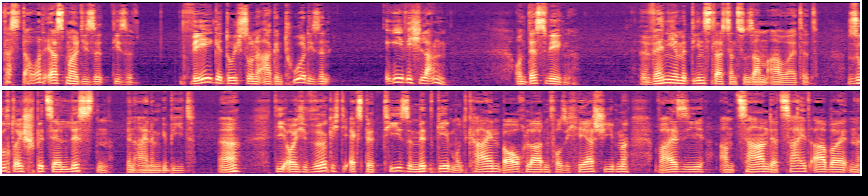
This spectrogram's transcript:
das dauert erstmal diese, diese Wege durch so eine Agentur, die sind ewig lang. Und deswegen, wenn ihr mit Dienstleistern zusammenarbeitet, sucht euch Spezialisten in einem Gebiet ja, die euch wirklich die Expertise mitgeben und keinen Bauchladen vor sich herschieben, weil sie am Zahn der Zeit arbeiten,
